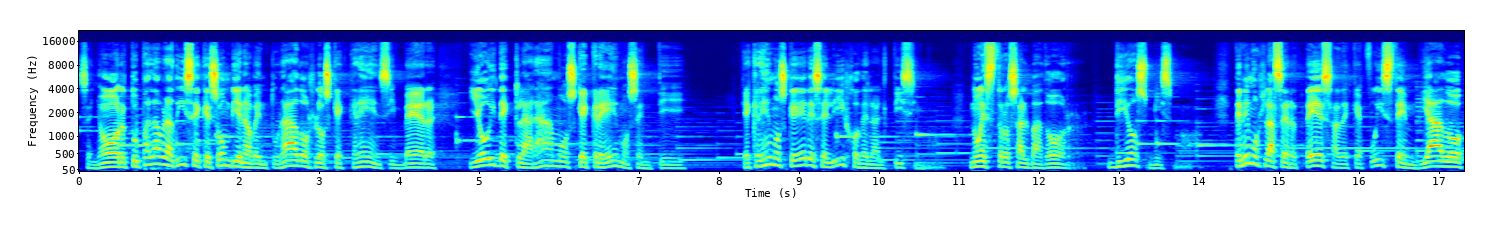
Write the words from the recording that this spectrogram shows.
Señor, tu palabra dice que son bienaventurados los que creen sin ver, y hoy declaramos que creemos en ti que creemos que eres el Hijo del Altísimo, nuestro Salvador, Dios mismo. Tenemos la certeza de que fuiste enviado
